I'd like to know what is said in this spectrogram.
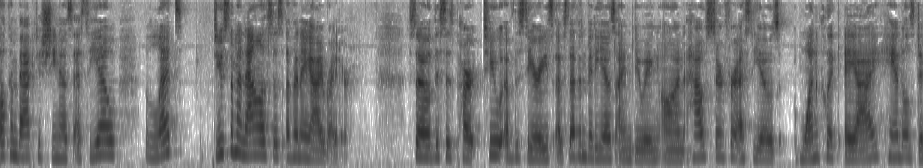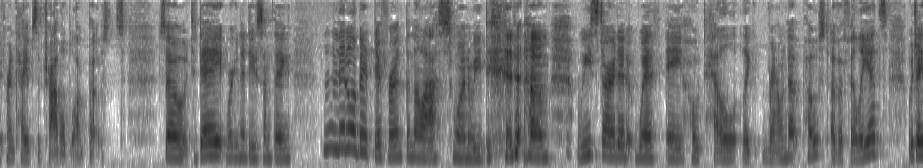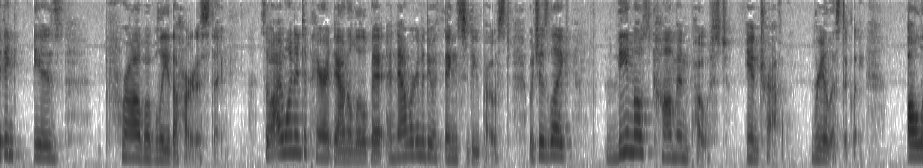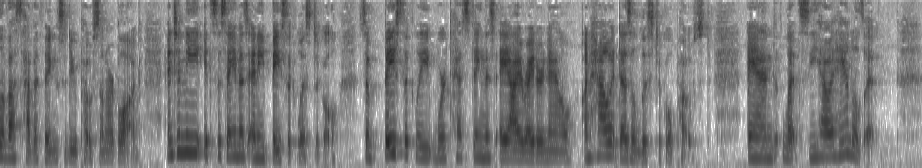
Welcome back to She Knows SEO. Let's do some analysis of an AI writer. So, this is part two of the series of seven videos I'm doing on how Surfer SEO's one click AI handles different types of travel blog posts. So, today we're going to do something a little bit different than the last one we did. Um, we started with a hotel like roundup post of affiliates, which I think is probably the hardest thing. So I wanted to pare it down a little bit, and now we're to do a things to do post, which is like the most common post in travel, realistically. All of us have a things to do post on our blog. And to me, it's the same as any basic listicle. So basically, we're testing this AI writer now on how it does a listicle post. And let's see how it handles it.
